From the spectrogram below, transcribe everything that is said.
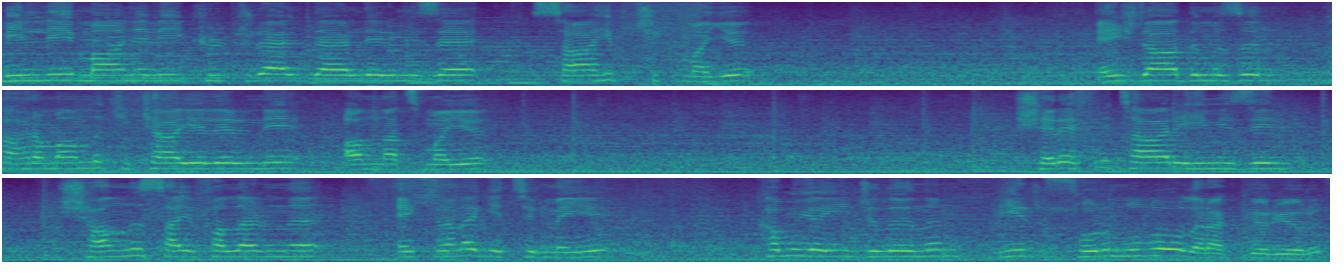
milli, manevi, kültürel değerlerimize sahip çıkmayı, ecdadımızın kahramanlık hikayelerini anlatmayı, şerefli tarihimizin şanlı sayfalarını ekrana getirmeyi kamu yayıncılığının bir sorumluluğu olarak görüyoruz.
